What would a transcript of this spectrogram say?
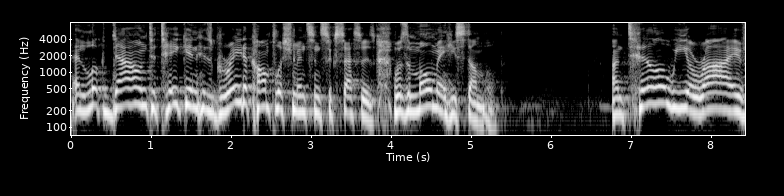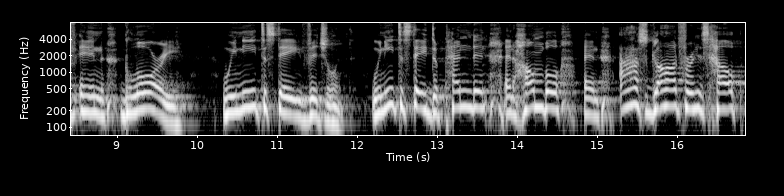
and looked down to take in his great accomplishments and successes was the moment he stumbled. Until we arrive in glory, we need to stay vigilant. We need to stay dependent and humble and ask God for his help.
